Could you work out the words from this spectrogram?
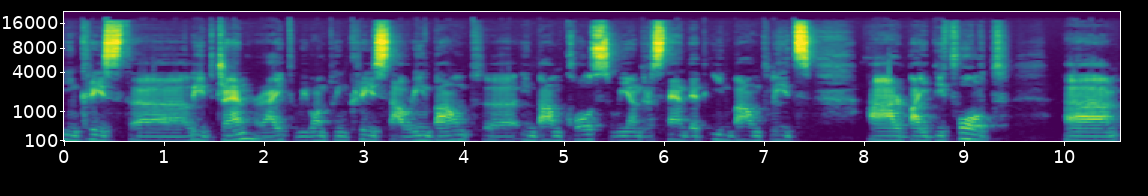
increase uh, lead gen, right? We want to increase our inbound uh, inbound calls. We understand that inbound leads are by default um,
